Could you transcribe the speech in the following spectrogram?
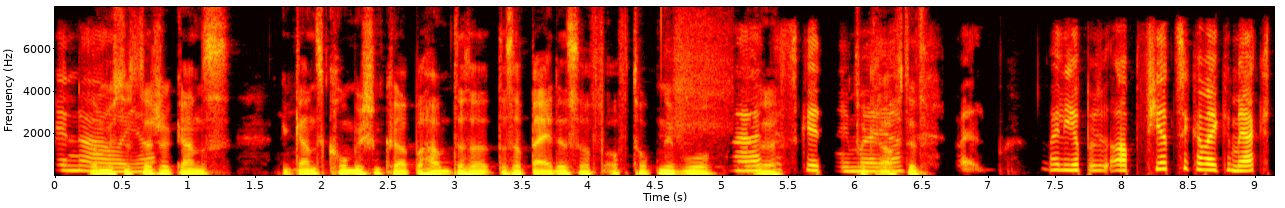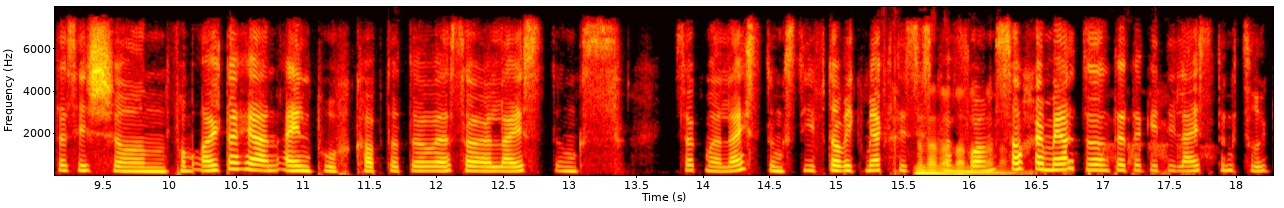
genau, da müsstest du ja. schon ganz einen ganz komischen Körper haben, dass er, dass er beides auf, auf Top-Niveau äh, das geht nicht mehr, verkraftet. Ja. Weil, weil ich hab, ab 40 habe ich gemerkt, dass ich schon vom Alter her einen Einbruch gehabt habe. Da war so ein Leistungs, sag mal, Leistungstief. Da habe ich gemerkt, das ist nein, keine Formsache mehr, da, da, geht die Leistung zurück.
